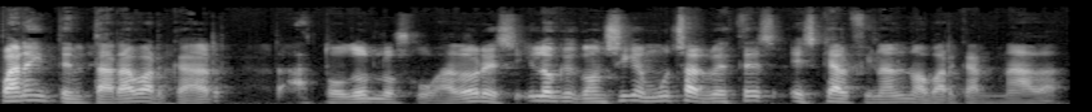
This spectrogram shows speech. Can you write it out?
para intentar abarcar a todos los jugadores. Y lo que consiguen muchas veces es que al final no abarcan nada.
